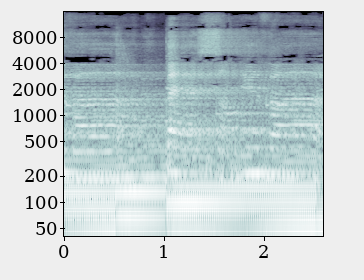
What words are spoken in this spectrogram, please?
ever, best song ever.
